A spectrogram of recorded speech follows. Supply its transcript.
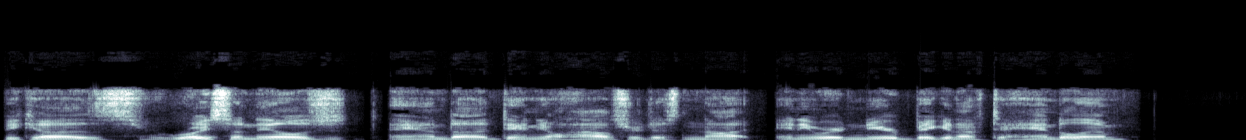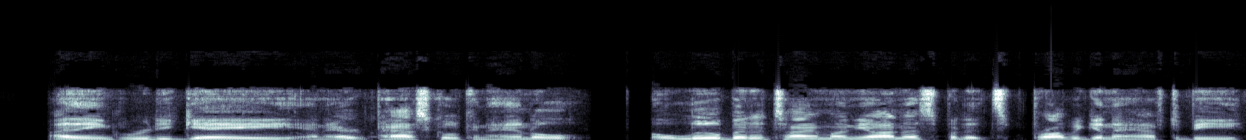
because Royce O'Neale and uh, Danuel House are just not anywhere near big enough to handle him. I think Rudy Gay and Eric Paschall can handle a little bit of time on Giannis, but it's probably going to have to be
